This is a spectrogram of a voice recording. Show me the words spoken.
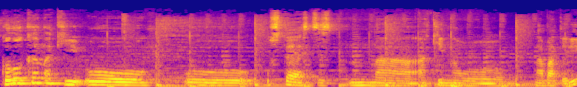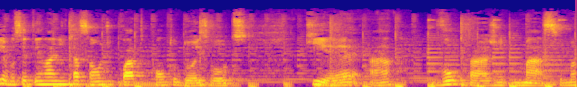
Colocando aqui o, o, os testes na, aqui no, na bateria, você tem lá a indicação de 4.2 volts, que é a voltagem máxima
